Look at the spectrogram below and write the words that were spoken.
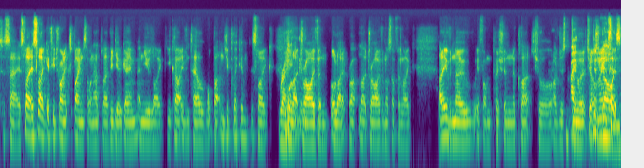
to say. It's like it's like if you try and explain to someone how to play a video game and you like you can't even tell what buttons you're clicking. It's like Right. or like driving or like like driving or something like. I don't even know if I'm pushing the clutch or I'll just do Right, it. Do you know what I mean?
